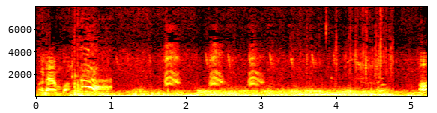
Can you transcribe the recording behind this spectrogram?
เอาน้ำบ่อ๋อ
